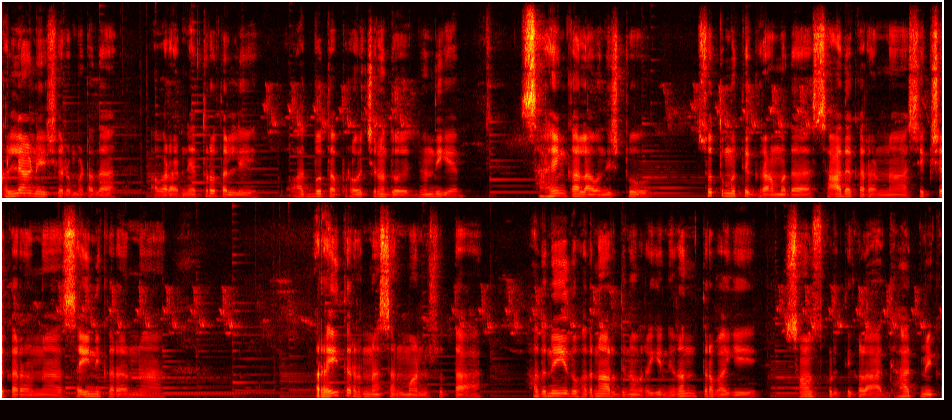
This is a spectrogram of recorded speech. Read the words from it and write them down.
ಕಲ್ಯಾಣೇಶ್ವರ ಮಠದ ಅವರ ನೇತೃತ್ವದಲ್ಲಿ ಅದ್ಭುತ ಪ್ರವಚನದೊಂದಿಗೆ ಸಾಯಂಕಾಲ ಒಂದಿಷ್ಟು ಸುತ್ತಮುತ್ತ ಗ್ರಾಮದ ಸಾಧಕರನ್ನು, ಶಿಕ್ಷಕರನ್ನು, ಸೈನಿಕರನ್ನು, ರೈತರನ್ನು ಸನ್ಮಾನಿಸುತ್ತಾ ಹದಿನೈದು, ಹದಿನಾರು ದಿನವರೆಗೆ ನಿರಂತರವಾಗಿ ಸಾಂಸ್ಕೃತಿಕ, ಆಧ್ಯಾತ್ಮಿಕ,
